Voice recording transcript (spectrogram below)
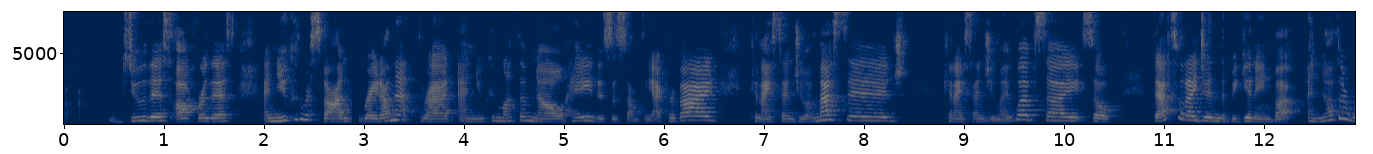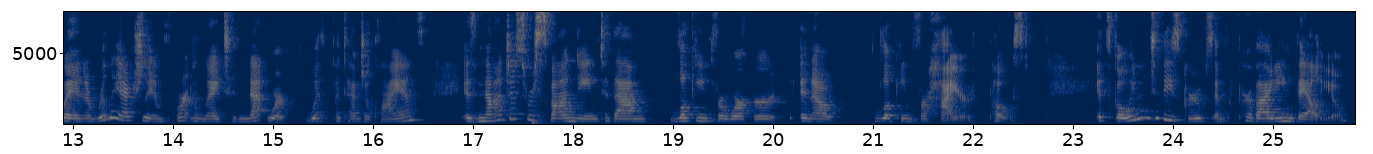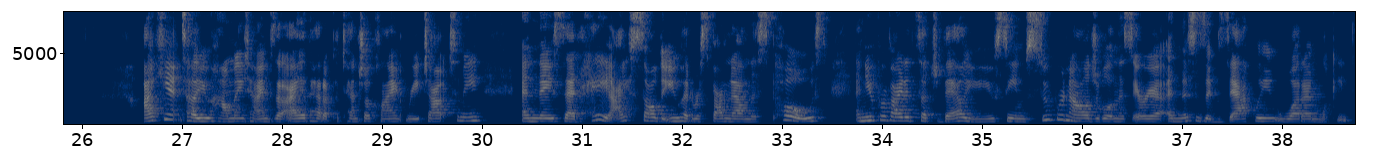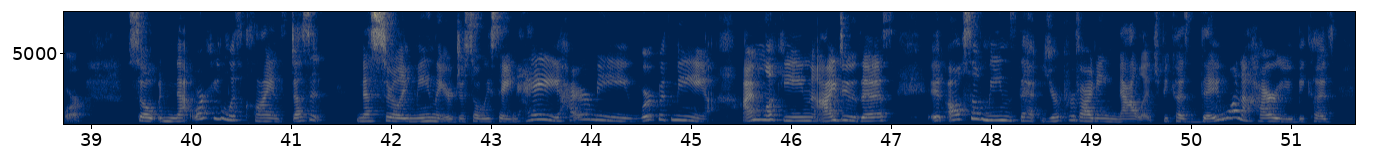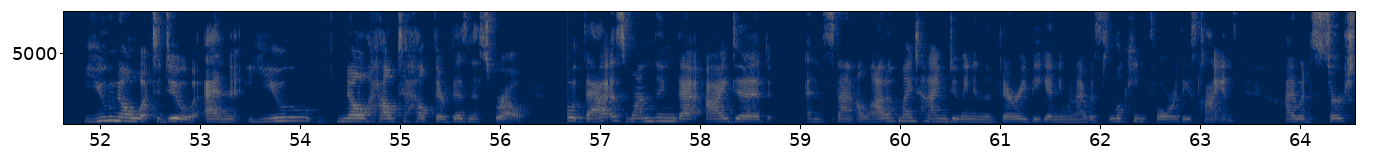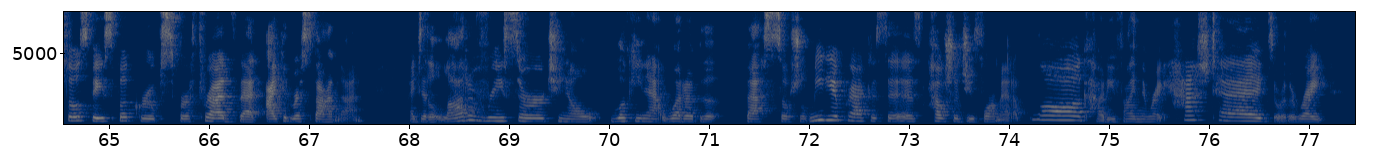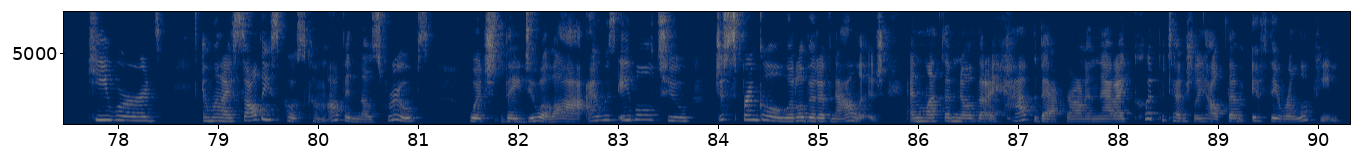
do this, offer this, and you can respond right on that thread and you can let them know, hey, this is something I provide. Can I send you a message? Can I send you my website? So that's what I did in the beginning. But another way, and a really actually important way to network with potential clients, is not just responding to them looking for work or in a looking for hire post. It's going into these groups and providing value. I can't tell you how many times that I have had a potential client reach out to me and they said, Hey, I saw that you had responded on this post and you provided such value. You seem super knowledgeable in this area, and this is exactly what I'm looking for. So, networking with clients doesn't necessarily mean that you're just always saying, Hey, hire me, work with me, I'm looking, I do this. It also means that you're providing knowledge because they want to hire you because you know what to do and you know how to help their business grow. So that is one thing that I did and spent a lot of my time doing in the very beginning when I was looking for these clients. I would search those Facebook groups for threads that I could respond on. I did a lot of research, you know, looking at what are the best social media practices, how should you format a blog, how do you find the right hashtags or the right keywords. And when I saw these posts come up in those groups, which they do a lot, I was able to just sprinkle a little bit of knowledge and let them know that I had the background and that I could potentially help them if they were looking.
